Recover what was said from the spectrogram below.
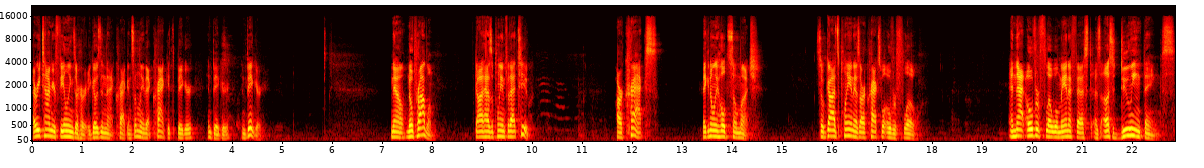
Every time your feelings are hurt, it goes in that crack. And suddenly that crack gets bigger and bigger and bigger. Now, no problem. God has a plan for that too. Our cracks, they can only hold so much. So God's plan is our cracks will overflow. And that overflow will manifest as us doing things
